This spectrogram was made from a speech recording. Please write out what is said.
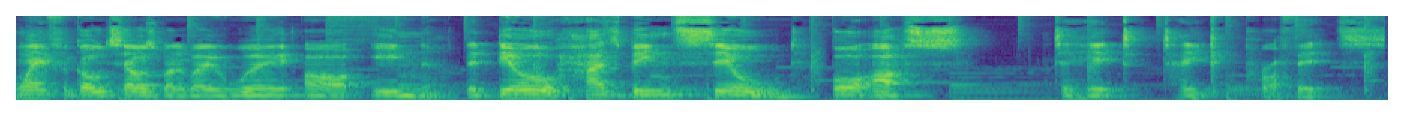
Waiting for gold sales, by the way. We are in. The deal has been sealed for us to hit take profits.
